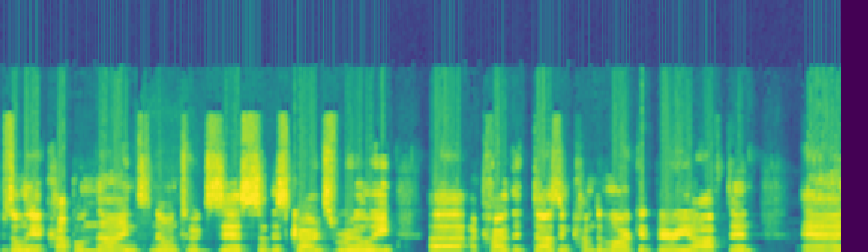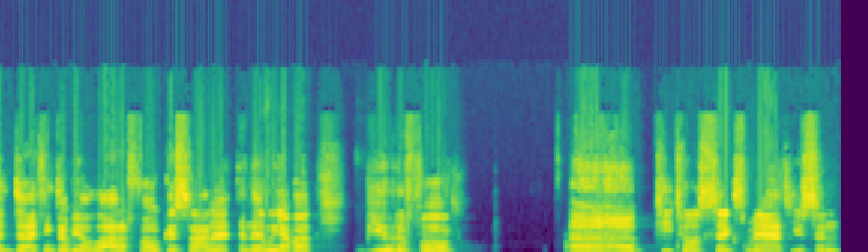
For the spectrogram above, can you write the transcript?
There's only a couple nines known to exist, so this card's really uh, a card that doesn't come to market very often, and I think there'll be a lot of focus on it. And then we have a beautiful uh, T206 Mathewson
